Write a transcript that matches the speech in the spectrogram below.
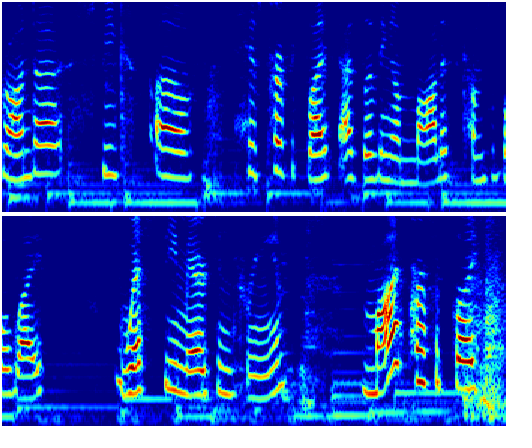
Granda speaks of his perfect life as living a modest, comfortable life with the American dream, my perfect life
